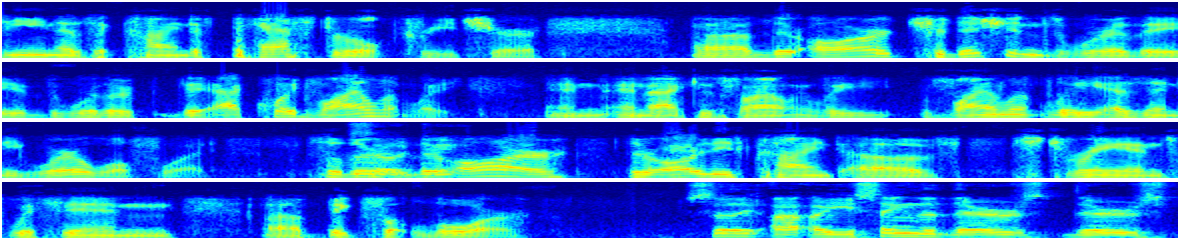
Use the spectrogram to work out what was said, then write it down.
seen as a kind of pastoral creature, uh, there are traditions where they where they act quite violently and, and act as violently violently as any werewolf would. So there So there are there are these kind of strands within uh, Bigfoot lore. So, are are you saying that there's there's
